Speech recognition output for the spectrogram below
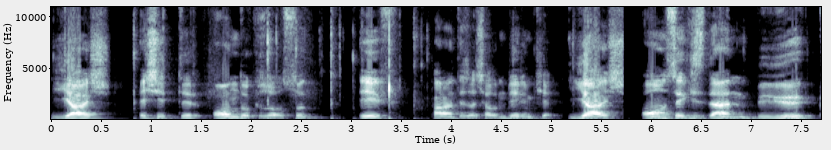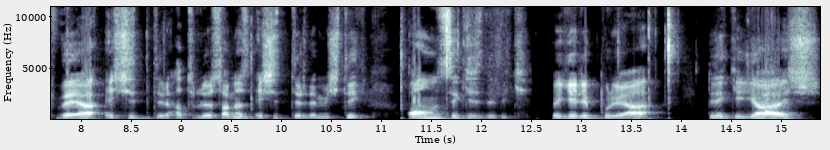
yaş eşittir 19 olsun. If parantez açalım. Diyelim ki yaş 18'den büyük veya eşittir. Hatırlıyorsanız eşittir demiştik. 18 dedik. Ve gelip buraya dedik ki yaş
